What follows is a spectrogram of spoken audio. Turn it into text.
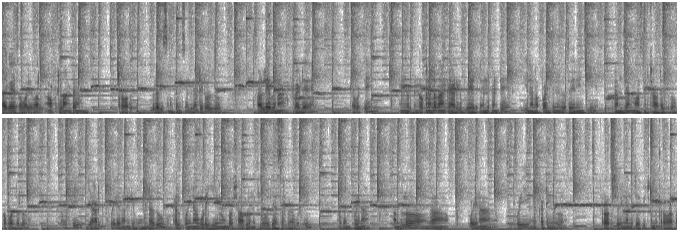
హై గైస్ అవర్ ఇవాల్ ఆఫ్టర్ లాంగ్ టైం తర్వాత వీడియో తీస్తున్నాం ఫ్రెండ్స్ ఎందుకంటే ఈరోజు హాలిడే పోయినా ఫ్రైడే కాబట్టి ఇంకొక నెల దాకా ఆడికి పోయేది ఎందుకంటే ఈ నెల పద్దెనిమిదో తేదీ నుంచి రంజాన్ మాసం స్టార్ట్ అవుతుంది ఒక పొద్దులు. కాబట్టి ఈ ఆడికి పోయేదానికి ఉండదు. ఒకవేళ పోయినా కూడా ఏమి ఉండవు. షాపులన్నీ క్లోజ్ చేస్తారు కాబట్టి అందుకని పోయినా. అందులో ఇంకా పోయినా పోయి ఇంకా కటింగ్ తర్వాత షేవింగ్ అన్నీ చేయించుకున్న తర్వాత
